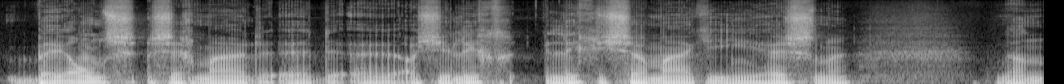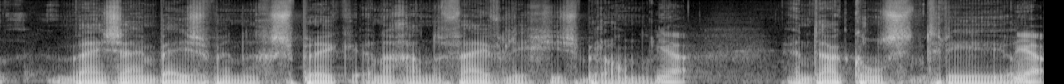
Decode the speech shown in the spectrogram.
Bij ons, zeg maar, de, de, eh, als je licht, lichtjes zou maken in je hersenen... dan wij zijn bezig met een gesprek en dan gaan er vijf lichtjes branden. Ja. En daar concentreer je op. Ja.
